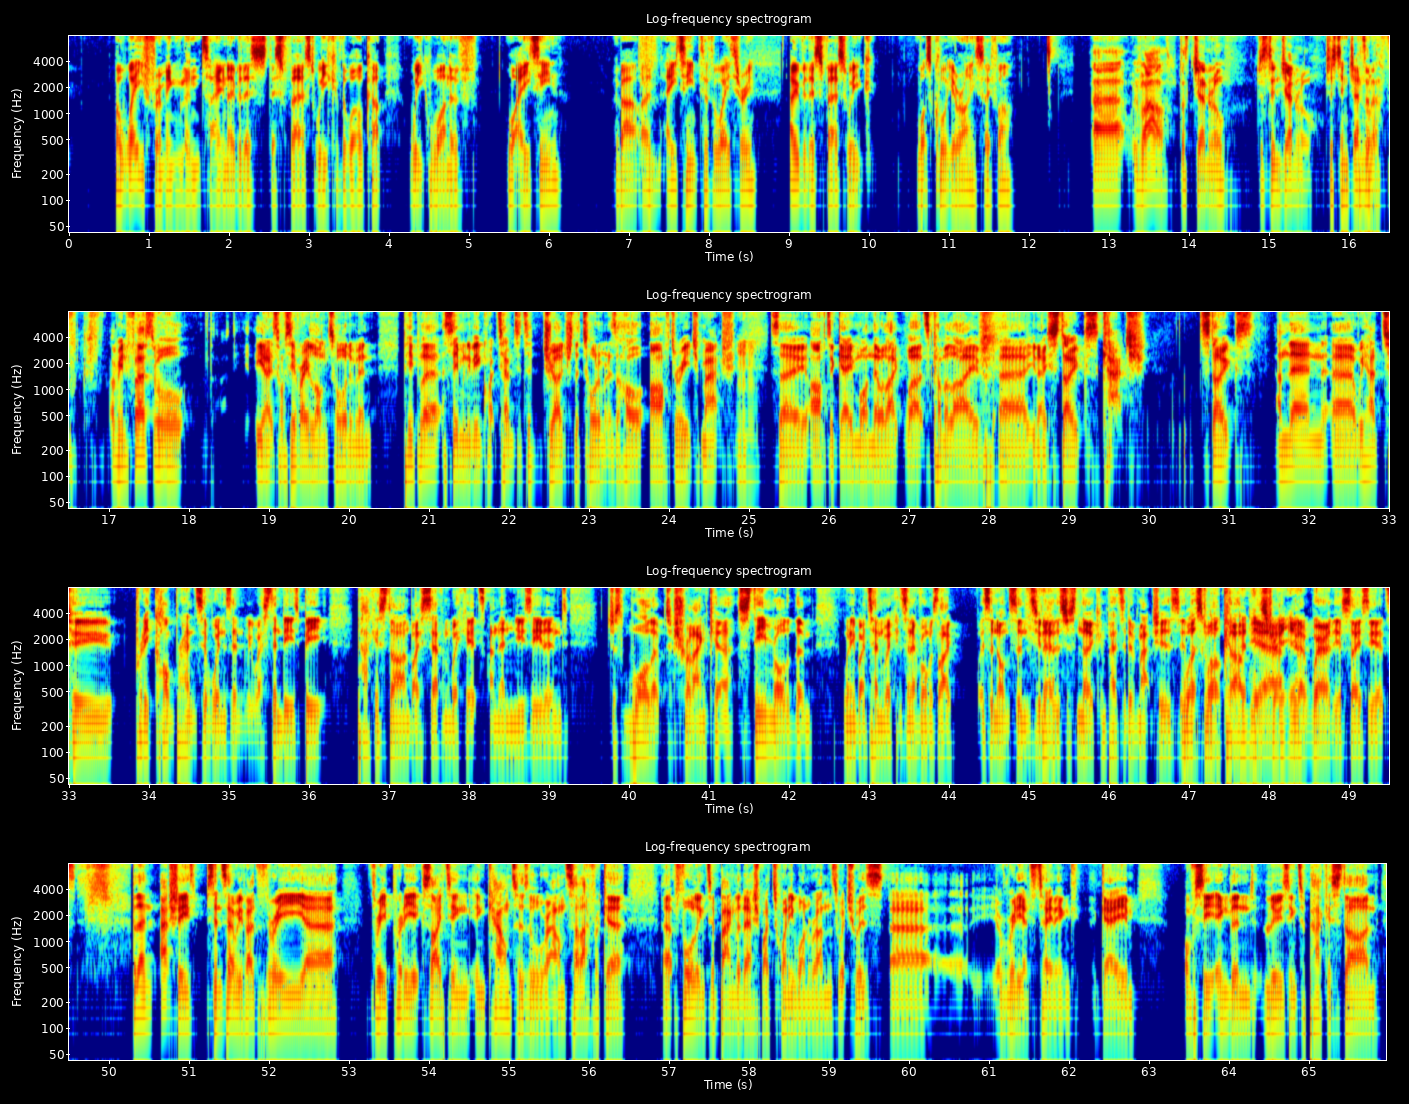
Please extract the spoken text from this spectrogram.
away from England, Tone, over this this first week of the World Cup, week one of what eighteen, about an eighteenth of the way through. Over this first week, what's caught your eye so far? Uh, wow, that's general. Just in general. Just in general. I mean, first of all, you know, it's obviously a very long tournament. People are seemingly being quite tempted to judge the tournament as a whole after each match. Hmm. So after game one, they were like, well, it's come alive. Uh, you know, Stokes, catch, Stokes. And then uh, we had two pretty comprehensive wins, didn't we? West Indies beat Pakistan by seven wickets, and then New Zealand just walloped Sri Lanka, steamrolled them, winning by 10 wickets. And everyone was like, it's a nonsense. You know, Yeah. there's just no competitive matches in Worst World, World Cup Cup in history, You yeah. know, where are the associates? But then, actually, since then, we've had three uh, three pretty exciting encounters all round. South Africa uh, falling to Bangladesh by 21 runs, which was uh, a really entertaining game. Obviously, England losing to Pakistan,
